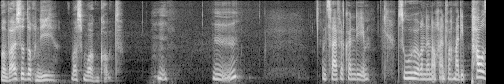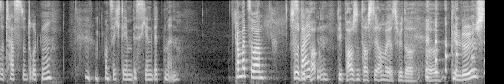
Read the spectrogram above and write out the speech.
Man weiß ja doch nie, was morgen kommt. Hm. Hm. Im Zweifel können die Zuhörenden auch einfach mal die Pause-Taste drücken und sich dem ein bisschen widmen. Kommen wir zur so. Die, pa die Pausentaste haben wir jetzt wieder äh, gelöst.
